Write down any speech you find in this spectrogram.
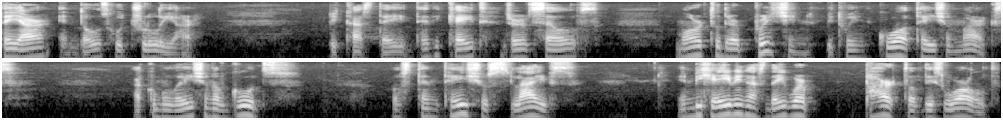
they are and those who truly are, because they dedicate themselves more to their preaching between quotation marks accumulation of goods, ostentatious lives, and behaving as they were part of this world,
